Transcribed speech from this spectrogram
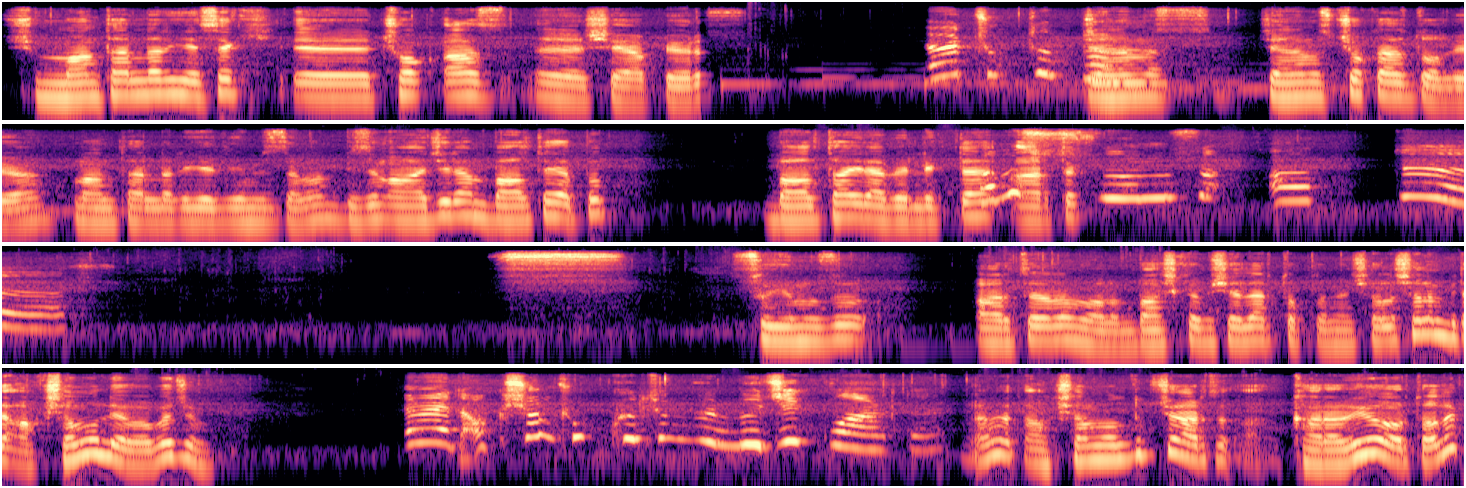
Şu mantarları yesek e, çok az e, şey yapıyoruz. Evet çok toplam. Canımız canımız çok az doluyor mantarları yediğimiz zaman. Bizim acilen balta yapıp baltayla birlikte Baba artık suyumuzu attır. suyumuzu artıralım oğlum. Başka bir şeyler toplamaya çalışalım. Bir de akşam oluyor babacığım. Evet akşam çok kötü bir böcek vardı. Evet akşam oldukça artık kararıyor ortalık.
